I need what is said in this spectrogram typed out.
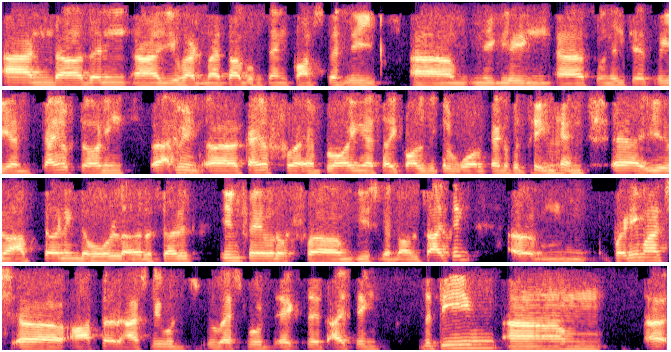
and uh, then uh, you had Mehtab Hussain constantly um, niggling uh, Sunil Chhetri and kind of turning, uh, I mean, uh, kind of uh, employing a psychological war kind of a thing and, uh, you know, upturning the whole uh, result in favor of um, East Bengal. So I think um, pretty much uh, after Ashley Wood's Westwood's exit, I think the team um, uh,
